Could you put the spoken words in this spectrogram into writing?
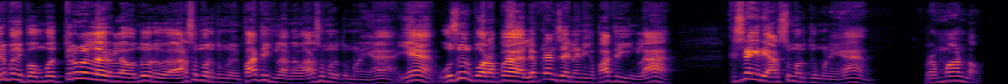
திருப்பதி போகும்போது திருவள்ளுவரில் வந்து ஒரு அரசு மருத்துவமனை பார்த்தீங்களா அந்த அரசு மருத்துவமனையை? ஏன்? ஒசூர் போகிறப்ப லெஃப்ட் ஹேண்ட் சைடில் நீங்கள் பார்த்துருக்கீங்களா கிருஷ்ணகிரி அரசு மருத்துவமனையை? பிரம்மாண்டம்.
